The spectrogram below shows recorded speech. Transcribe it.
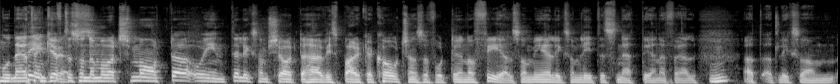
mot Nej, jag tänker Patriots. eftersom de har varit smarta och inte liksom kört det här vi sparkar coachen så fort det är något fel, som är liksom lite snett i NFL. Att, att liksom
